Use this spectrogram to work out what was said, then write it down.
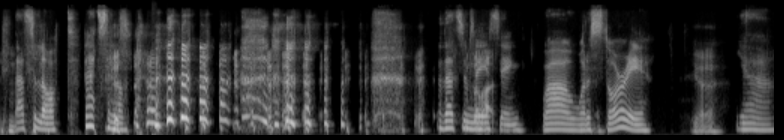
That's a lot. That's a lot. That's It's a lot. amazing. Wow, what a story. yeah. Yeah.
